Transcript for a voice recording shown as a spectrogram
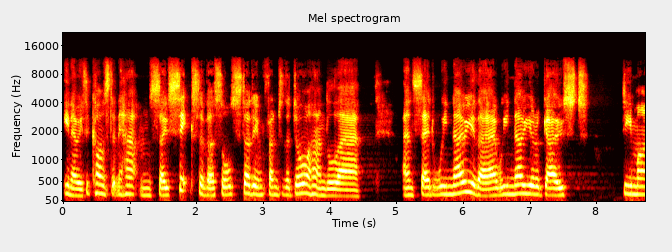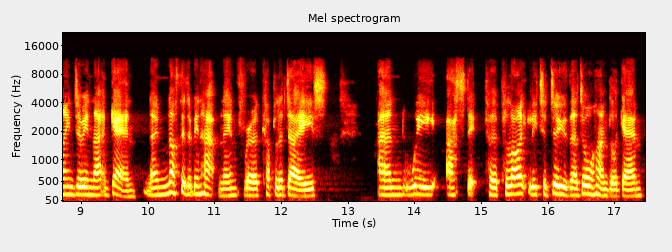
you know, it constantly happens. So six of us all stood in front of the door handle there and said, We know you're there. We know you're a ghost. Do you mind doing that again? No, nothing had been happening for a couple of days and we asked it politely to do the door handle again.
